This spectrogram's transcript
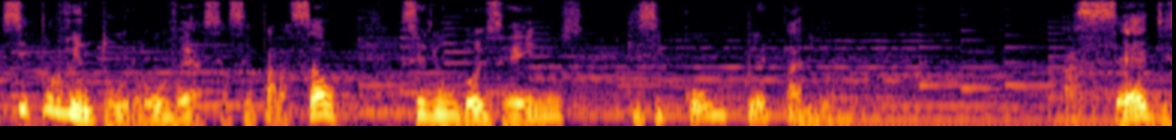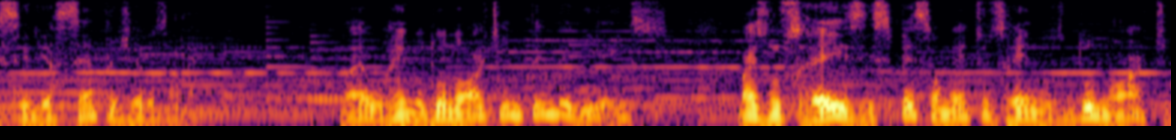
Se porventura houvesse a separação, seriam dois reinos que se completariam. A sede seria sempre Jerusalém. Não é? O reino do norte entenderia isso. Mas os reis, especialmente os reinos do norte,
